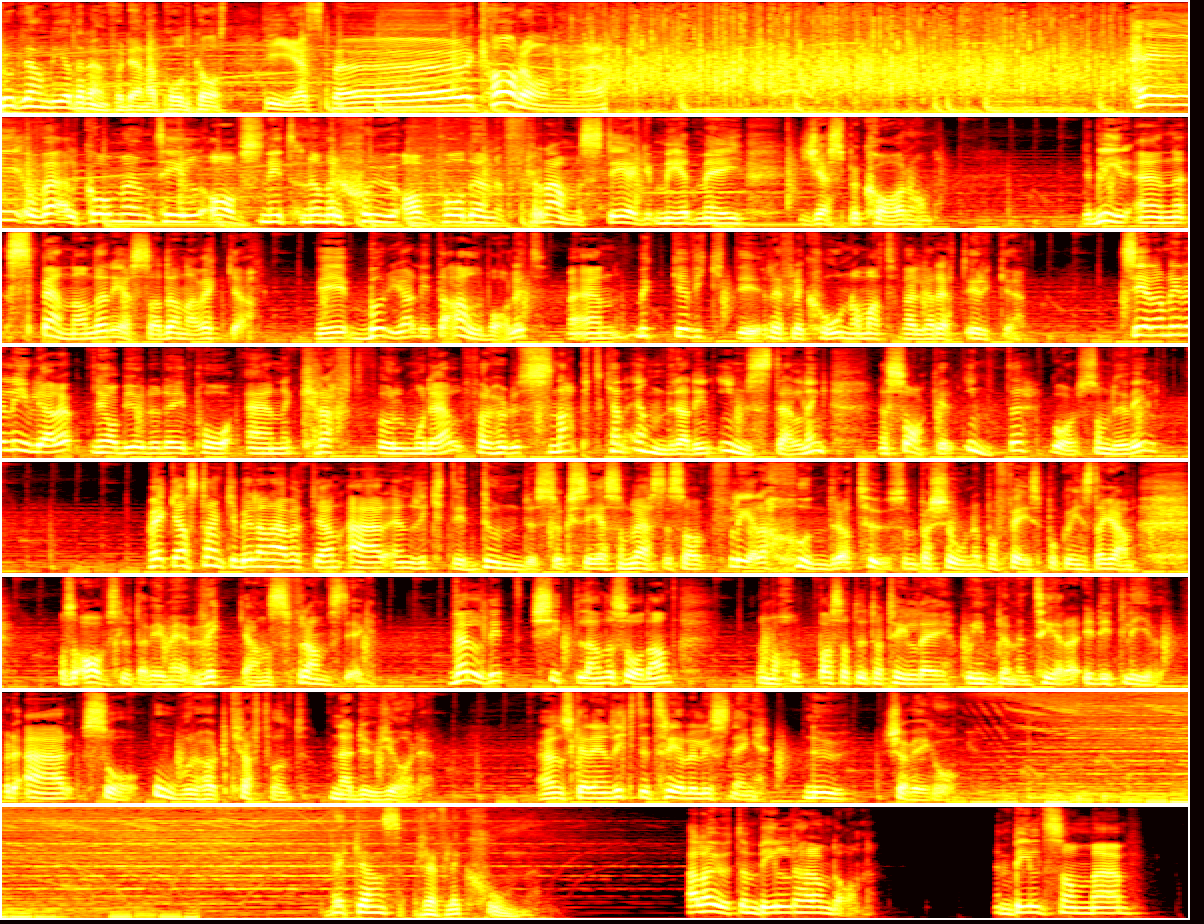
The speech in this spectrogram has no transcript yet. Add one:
programledaren för denna podcast, Jesper Karon. Hej och välkommen till avsnitt nummer sju av podden Framsteg med mig Jesper Karon. Det blir en spännande resa denna vecka. Vi börjar lite allvarligt med en mycket viktig reflektion om att välja rätt yrke. Sedan blir det livligare när jag bjuder dig på en kraftfull modell för hur du snabbt kan ändra din inställning när saker inte går som du vill. Veckans tankebild den här veckan är en riktig dundersuccé som läses av flera hundratusen personer på Facebook och Instagram. Och så avslutar vi med veckans framsteg. Väldigt kittlande sådant som jag hoppas att du tar till dig och implementerar i ditt liv. För det är så oerhört kraftfullt när du gör det. Jag önskar dig en riktigt trevlig lyssning. Nu kör vi igång! Veckans reflektion. Jag la ut en bild häromdagen. En bild som eh,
